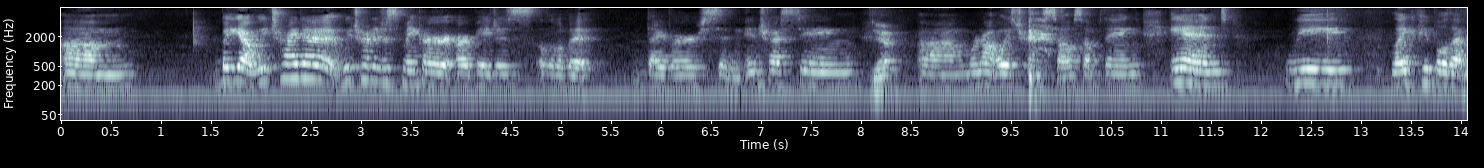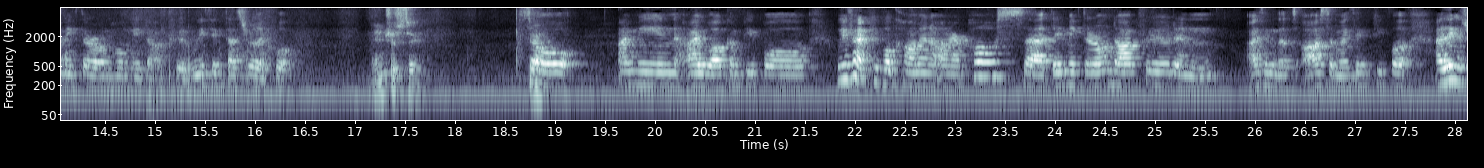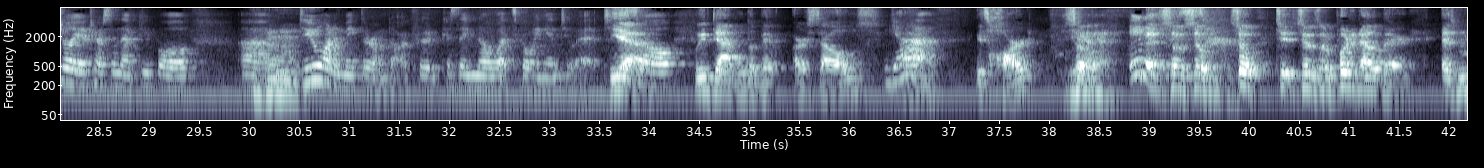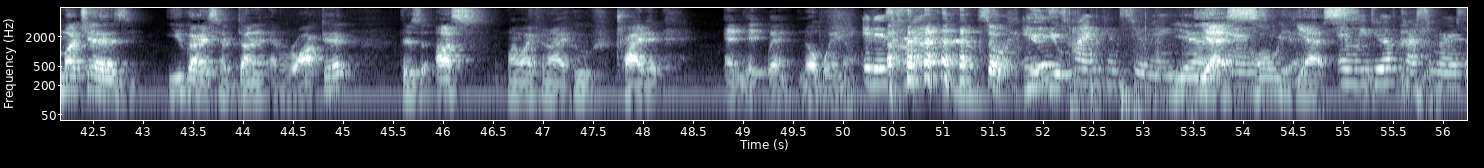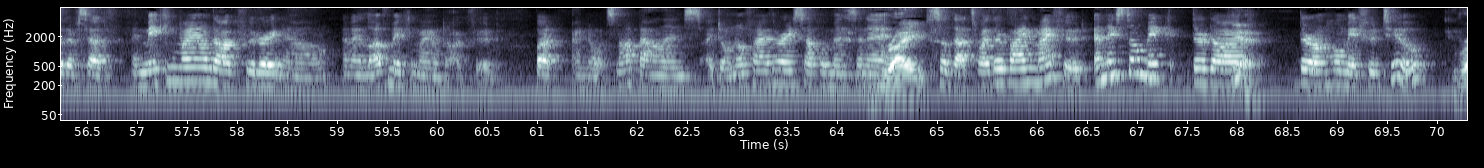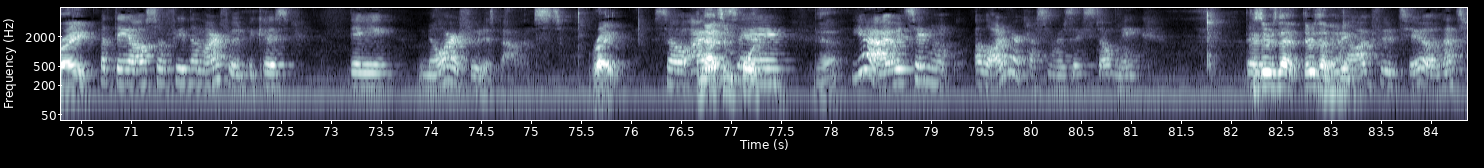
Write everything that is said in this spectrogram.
Um, but yeah, we try to we try to just make our, our pages a little bit diverse and interesting. Yeah. Um, we're not always trying to sell something, and we like people that make their own homemade dog food. We think that's really cool. Interesting. So, I mean, I welcome people. We've had people comment on our posts that they make their own dog food, and I think that's awesome. I think people, I think it's really interesting that people um, Mhm. do want to make their own dog food because they know what's going into it. Yeah. So, We've dabbled a bit ourselves. Yeah. Um, it's hard. So Yeah. it is. so so so to, so so put it out there. As much as you guys have done it and rocked it, there's us, my wife and I, who tried it, and it went no bueno. It is time. So it you is you time consuming. Yeah. yes And- Oh, yeah. yes And we do have customers that have said, I'm making my own dog food right now, and I love making my own dog food, but I know it's not balanced. I don't know if I have the right supplements in it. Right. So that's why they're buying my food. And they still make their dog Yeah. their own homemade food too, right but they also feed them our food because they know our food is balanced. right So I and that's would important. Yeah. yeah, I would say a lot of our customers, they still make Because there's that there's that Yeah. big dog food too, and that's,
